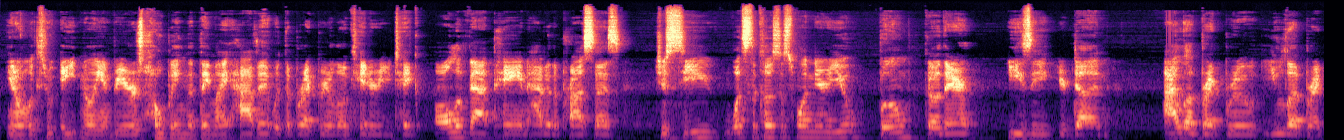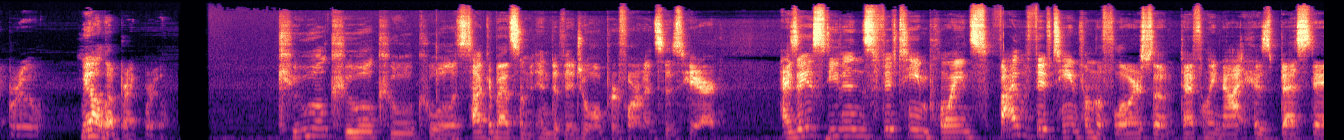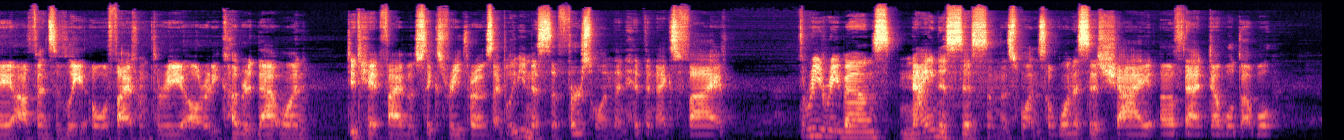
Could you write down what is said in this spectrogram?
you know, look through 8 million beers, hoping that they might have it. With the Breck Beer Locator, you take all of that pain out of the process. Just see what's the closest one near you. Boom, go there. Easy, you're done. I love Breck Brew. You love Breck Brew. We all love Breck Brew. Cool, cool, cool, cool. Let's talk about some individual performances here. Isaiah Stevens, 15 points, 5 of 15 from the floor, so definitely not his best day offensively. 0 of 5 from 3, already covered that one. Did hit 5 of 6 free throws. I believe he missed the first one, then hit the next 5. 3 rebounds, 9 assists in this one, so 1 assist shy of that double double.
